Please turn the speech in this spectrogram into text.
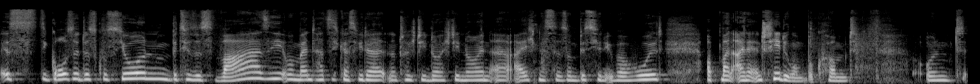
ist die große Diskussion, beziehungsweise war sie, im Moment hat sich das wieder natürlich die, durch die neuen Ereignisse so ein bisschen überholt, ob man eine Entschädigung bekommt. Und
